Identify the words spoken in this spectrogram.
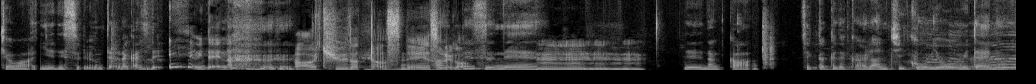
日は家でするみたいな感じで「え？みたいなああ、急だったんですね、それが。あうんですね、うんうんでなんかせっかくだからランチ行こうよみたいなうんうん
